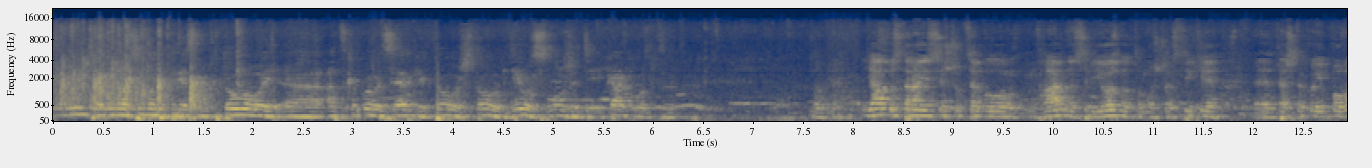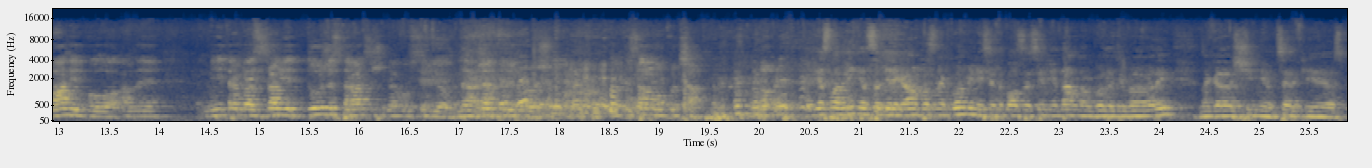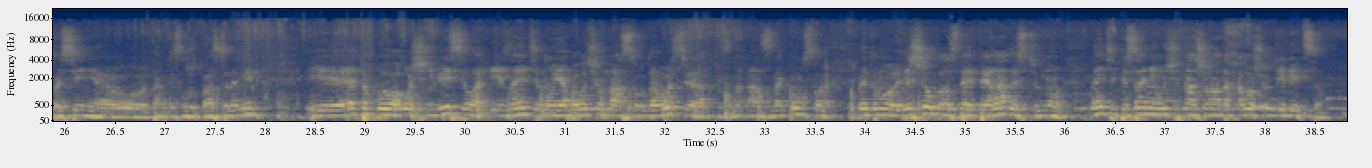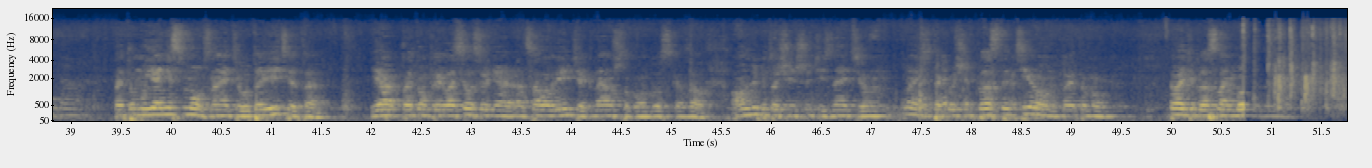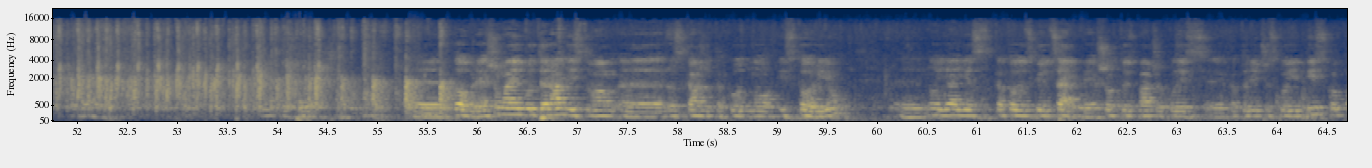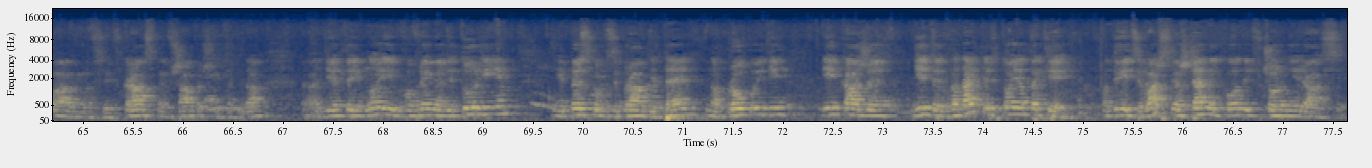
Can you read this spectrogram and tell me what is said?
Смотрите, мне очень будет интересно, кто вы, э, от какой вы церкви, кто вы, что вы, где вы служите и как вот... э, Добре. Я постараюся, щоб це було гарно, серйозно, тому що стільки е, теж такої поваги було, але мені треба справді дуже старатися, щоб я був серйозним. Да. Вже перепрошую. От з самого початку. Добре? Я с Лаврикием, на самом деле, когда мы познакомились, это было совсем недавно в городе Бавары, на годовщине в церкви Спасения, о, там, где служит пастор Амин. И это было очень весело, и, знаете, ну, я получил массу удовольствия от, зна- от знакомства, поэтому решил просто этой радостью, ну, знаете, Писание учит нас, что надо хорошим делиться. Поэтому я не смог, знаете, утаить это. Я поэтому пригласил сегодня отца Лаврентия к нам, чтобы он просто сказал. А он любит очень шутить, знаете, он, знаете, такой очень простоте, он, поэтому давайте прославим Бога. Добре, якщо має бути радість, вам е, розкажу таку одну історію. Е, Ну, я є з католицької церкви. Якщо хтось бачив колись е, католічного єпіскопа, він в красний, в шапочці і так далі. Ну і во время літургії єпископ зібрав дітей на проповіді і каже: діти, вгадайте, хто я такий. От дивіться, ваш священник ходить в чорній рясі.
